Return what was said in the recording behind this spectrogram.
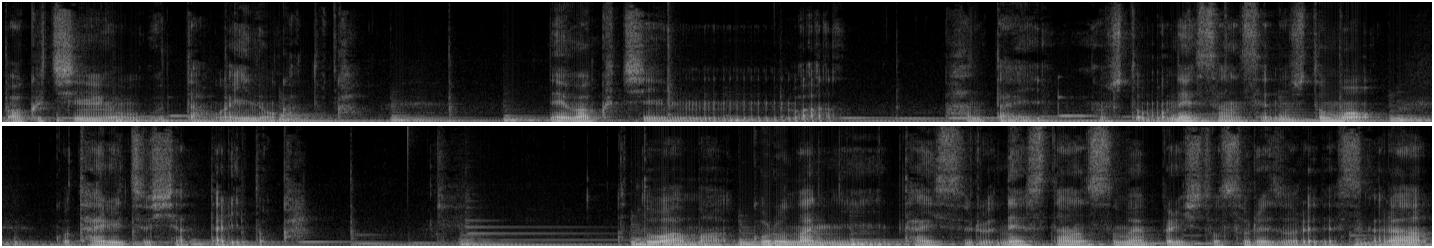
ワクチンを打った方がいいのかとか、ね、ワクチンは反対の人もね賛成の人もこう対立しちゃったりとか。あとはまあコロナに対するねスタンスもやっぱり人それぞれですから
